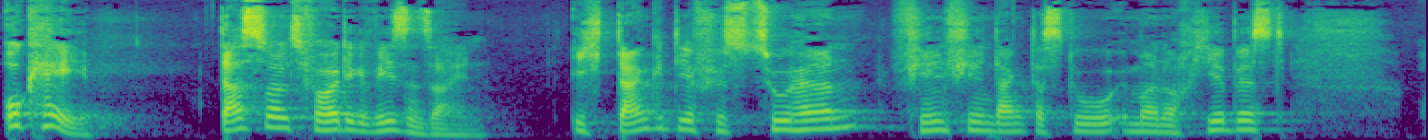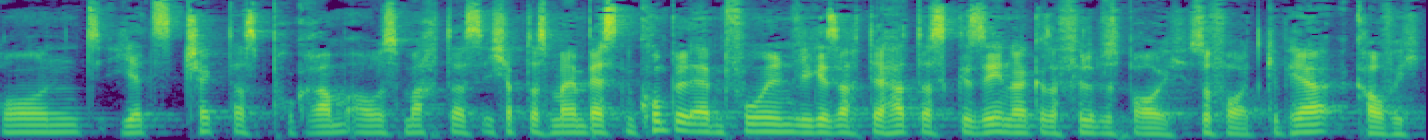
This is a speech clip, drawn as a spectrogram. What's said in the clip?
Okay, das soll es für heute gewesen sein. Ich danke dir fürs Zuhören. Vielen, vielen Dank, dass du immer noch hier bist. Und jetzt check das Programm aus, mach das. Ich habe das meinem besten Kumpel empfohlen. Wie gesagt, der hat das gesehen hat gesagt, Philipp, das brauche ich sofort. Gib her, kaufe ich.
